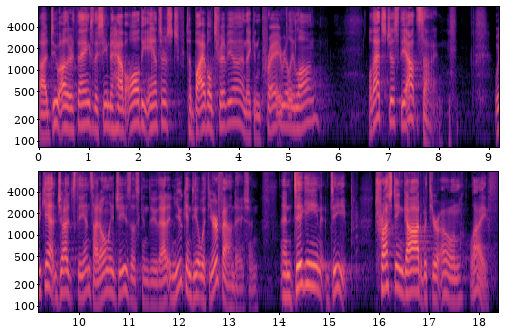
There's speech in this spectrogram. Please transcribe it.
uh, do other things. They seem to have all the answers to Bible trivia and they can pray really long. Well, that's just the outside. We can't judge the inside. Only Jesus can do that. And you can deal with your foundation and digging deep, trusting God with your own life.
